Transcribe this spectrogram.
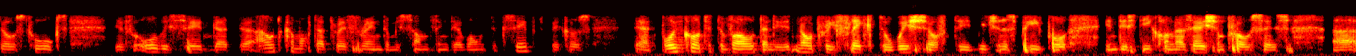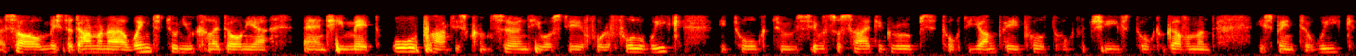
those talks. They've always said that the outcome of that referendum is something they won't accept because They had boycotted the vote and it did not reflect the wish of the indigenous people in this decolonization process. Uh, so Mr. Darmanin went to New Caledonia and he met all parties concerned. He was there for a full week. He talked to civil society groups, talked to young people, talked to chiefs, talked to government. He spent a week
